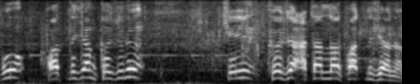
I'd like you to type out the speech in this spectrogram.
bu patlıcan közünü şeyi köze atarlar patlıcanı.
